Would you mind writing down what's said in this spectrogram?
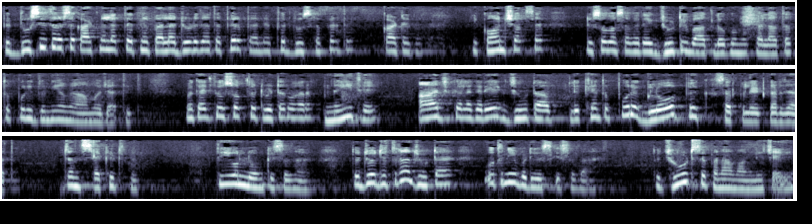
پھر دوسری طرف سے کاٹنے لگتا ہے، اتنے پہلا جڑ جاتا ہے، پھر پہلے، پھر دوسرا، پھر کاٹے گا۔ یہ کون شخص ہے؟ جو صبح اگر ایک جھوٹی بات لوگوں میں پھیلاتا تو پوری دنیا میں عام ہو جاتی تھی۔ میں کہتی اس وقت تو ٹویٹر وغیرہ نہیں تھے۔ آج کل اگر ایک جھوٹ آپ لکھیں تو پورے گلوب پہ سرکولیٹ کر جاتا چند سیکنڈ میں۔ تو یہ ان لوگوں کی سزا ہے۔ تو جو جتنا جھوٹا ہے، اتنی بڑی اس کی سزا ہے۔ تو جھوٹ سے پناہ مانگنی چاہیے۔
